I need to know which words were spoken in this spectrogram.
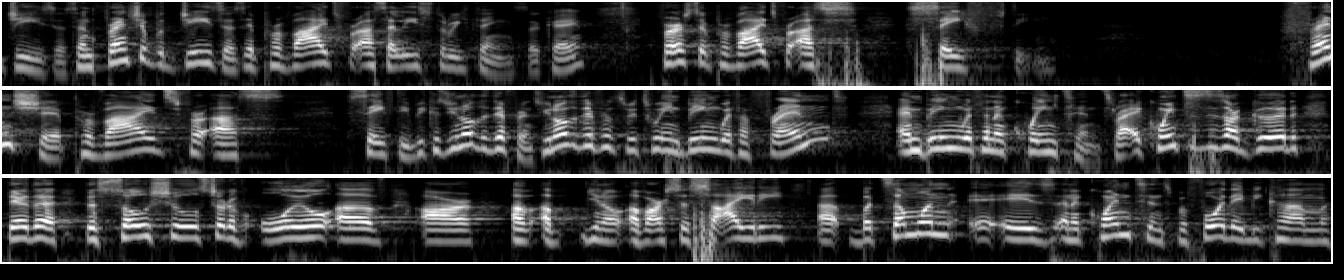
Jesus. And friendship with Jesus, it provides for us at least three things, okay? First, it provides for us safety. Friendship provides for us safety because you know the difference. You know the difference between being with a friend and being with an acquaintance, right? Acquaintances are good. They're the, the social sort of oil of our, of, of you know, of our society. Uh, but someone is an acquaintance before they become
